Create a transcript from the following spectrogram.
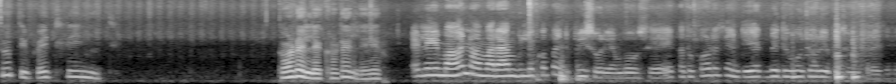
તૂતી પતલી નથી. ઘડેલે ઘડેલે. એટલે એમાં હે ને અમારે આંબલી કપાય ને પીસોરી બહુ છે. એકાદું કડે છે ને એક બે દી ચોરી પછી ઉતરે જાય.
